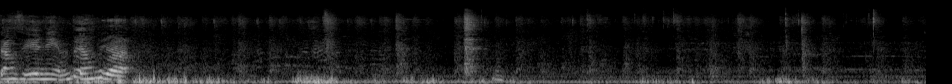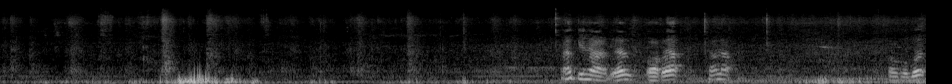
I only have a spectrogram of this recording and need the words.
จังสีนี่มันเป็นเพื่อเอากินแล้วเดี๋ยวออกแล้วเท่าแล้ว ออกกับเบิด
